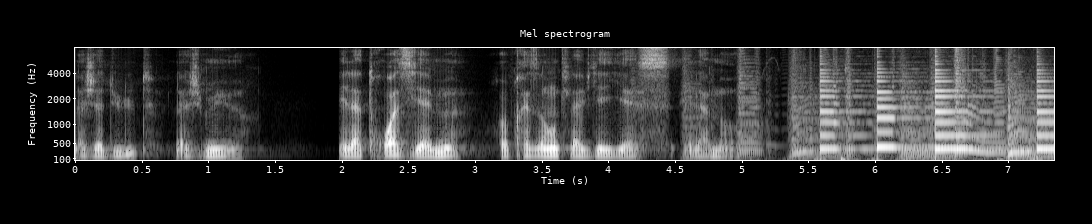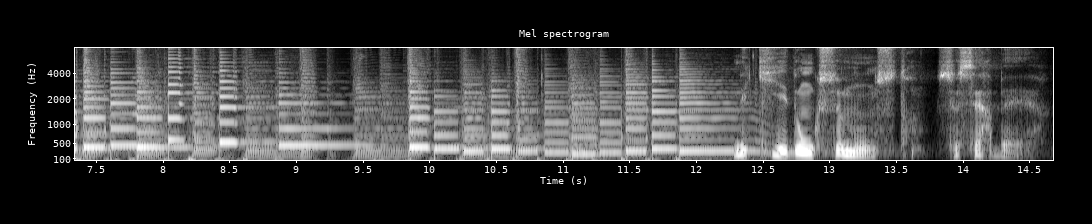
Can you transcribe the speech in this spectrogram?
l'âge adulte, l'âge mûr. Et la troisième représente la vieillesse et la mort. Mais qui est donc ce monstre, ce Cerbère?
